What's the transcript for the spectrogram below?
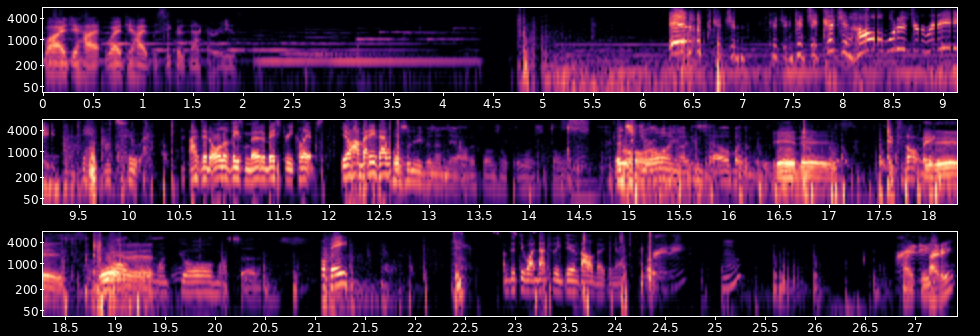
Why'd you hide? Where'd you hide the secret Zachary's? In the kitchen, kitchen, kitchen, kitchen. How? What is your read? Be able to. I did all of these murder mystery clips. You know how many there Wasn't even in the attic. That was like the worst color. It's drawing. I can tell by the movie. It is. It's not me. It is. Oh, Yeah. oh my god, my settings. will be? I'm just doing what I naturally do in battle mode, you know. Ready? Hmm? Ready? Ready?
